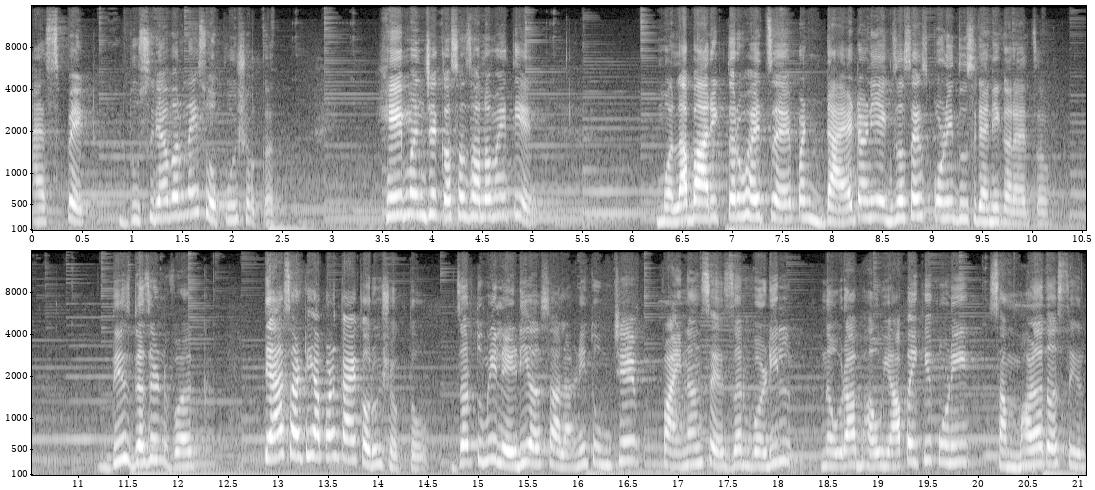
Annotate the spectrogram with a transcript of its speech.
ॲस्पेक्ट दुसऱ्यावर नाही सोपवू शकत. हे म्हणजे कसं झालं माहिती आहे मला बारीक तर व्हायचं आहे पण डाएट आणि एक्झरसाईज कोणी दुसऱ्यानी करायचं. दिस डझंट वर्क त्यासाठी आपण काय करू शकतो? जर तुम्ही लेडी असाल आणि तुमचे फायनान्सेस जर वडील नवरा भाऊ यापैकी कोणी सांभाळत असतील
